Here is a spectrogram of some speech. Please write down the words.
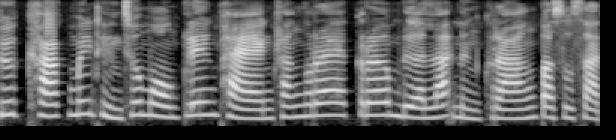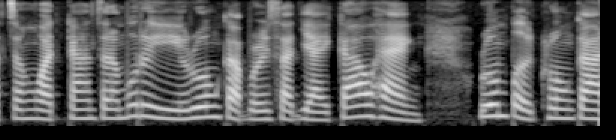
คึกคักไม่ถึงชั่วโมงเกลี้ยงแผง ครั้งแรกเริ่มเดือนละหนึ่งครั้งปศุสัตว์จังหวัดกาญจนบุรี ร่วมกับบริษัทใหญ่ 9 แห่ง ร่วมเปิดโครงการ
